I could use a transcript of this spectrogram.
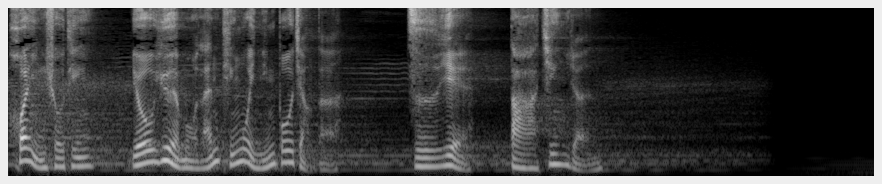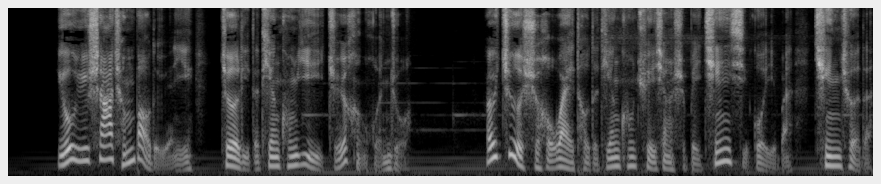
欢迎收听由岳母兰亭为您播讲的《子夜打金人》。由于沙尘暴的原因，这里的天空一直很浑浊，而这时候外头的天空却像是被清洗过一般，清澈的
